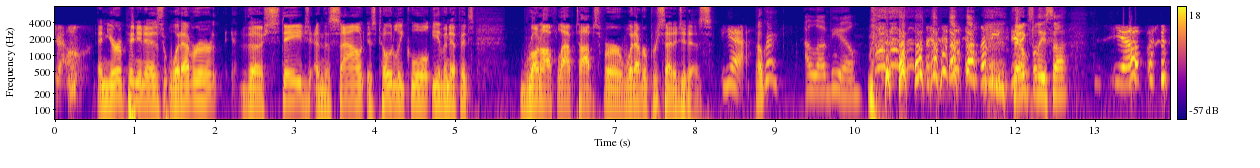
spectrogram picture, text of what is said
show. And your opinion is whatever the stage and the sound is totally cool, even if it's run off laptops for whatever percentage it is. Yeah. Okay. I love you. Thanks, Lisa. Yep.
